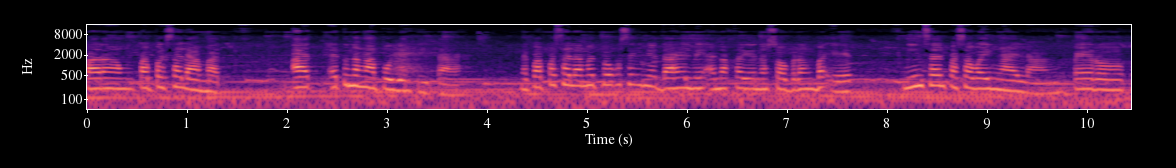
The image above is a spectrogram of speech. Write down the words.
Parang pagpasalamat at eto na nga po yun, tita. Nagpapasalamat po ako sa inyo dahil may anak kayo na sobrang bait. Minsan pasaway nga lang. Pero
